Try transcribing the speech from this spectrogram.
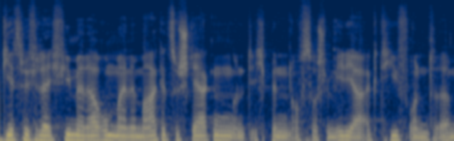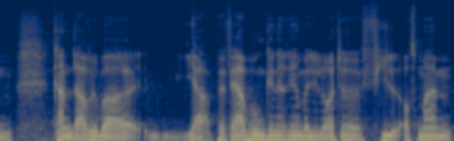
geht es mir vielleicht vielmehr darum, meine Marke zu stärken und ich bin auf Social Media aktiv und ähm, kann darüber ja, Bewerbungen generieren, weil die Leute viel aus meinem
